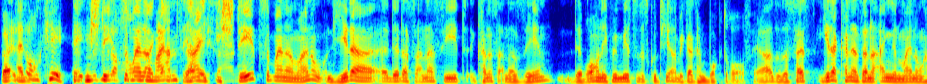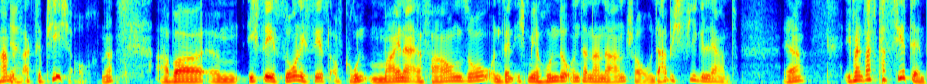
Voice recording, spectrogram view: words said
Nein, ist also, auch okay. das Ich stehe zu meiner Meinung. Nein, ich stehe zu meiner Meinung und jeder, äh, der das anders sieht, kann es anders sehen. Der braucht nicht mit mir zu diskutieren, habe ich gar keinen Bock drauf. Ja, also das heißt, jeder kann ja seine eigene Meinung haben. Ja. Das akzeptiere ich auch. Ne? Aber ähm, ich sehe es so und ich sehe es aufgrund meiner Erfahrung so. Und wenn ich mir Hunde untereinander anschaue, und da habe ich viel gelernt. Ja, ich meine, was passiert denn,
